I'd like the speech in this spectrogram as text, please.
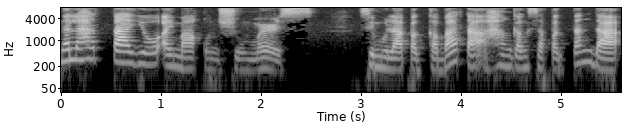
na lahat tayo ay mga consumers. Simula pagkabata hanggang sa pagtanda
